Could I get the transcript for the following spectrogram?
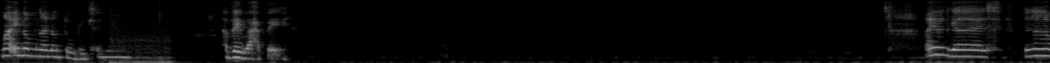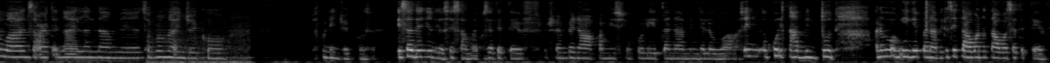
Mainom nga ng tubig. Saan yung... Habe ba, habe? Ayun guys, yun na naman sa Art and Island namin. Sobrang na-enjoy ko. Sobrang na-enjoy ko. Isa din yun kasi sama ko sa Tetef. Siyempre nakakamiss yung kulitan namin dalawa. Kasi ang kulit namin dun. Alam mo, ang ingay pa namin kasi tawa na tawa sa Tetef.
